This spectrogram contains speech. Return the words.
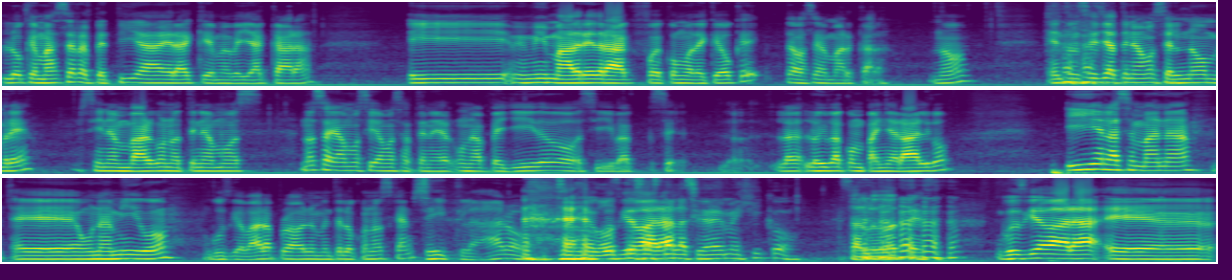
lo que más se repetía era que me veía cara. Y mi madre drag fue como de que, ok, te vas a llamar cara, ¿no? Entonces ya teníamos el nombre, sin embargo no teníamos, no sabíamos si íbamos a tener un apellido o si iba, se- lo, lo iba a acompañar algo. Y en la semana, eh, un amigo, Gus Guevara, probablemente lo conozcan, Sí, claro. Gus Guevara. hasta la Ciudad de México. Saludotes. Gus Guevara eh,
